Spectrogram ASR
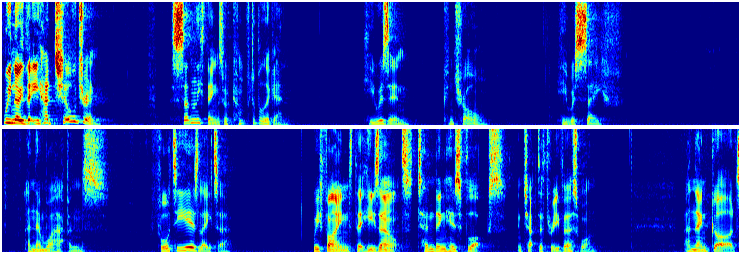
We know that he had children. Suddenly things were comfortable again. He was in control he was safe. And then what happens? 40 years later, we find that he's out tending his flocks in chapter 3, verse 1. And then God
